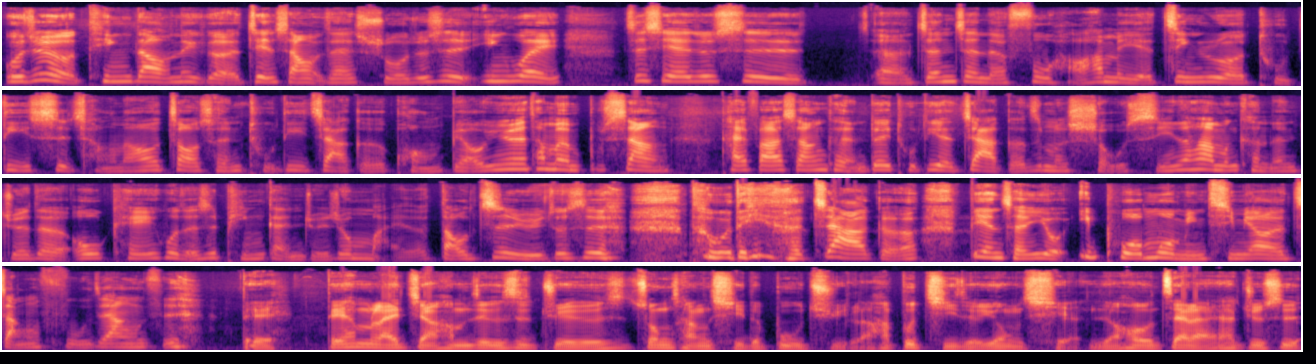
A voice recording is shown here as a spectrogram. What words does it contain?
我就有听到那个建商有在说，就是因为这些就是。呃，真正的富豪他们也进入了土地市场，然后造成土地价格狂飙，因为他们不像开发商可能对土地的价格这么熟悉，那他们可能觉得 OK，或者是凭感觉就买了，导致于就是 土地的价格变成有一波莫名其妙的涨幅这样子。对，对他们来讲，他们这个是觉得是中长期的布局了，他不急着用钱，然后再来，他就是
